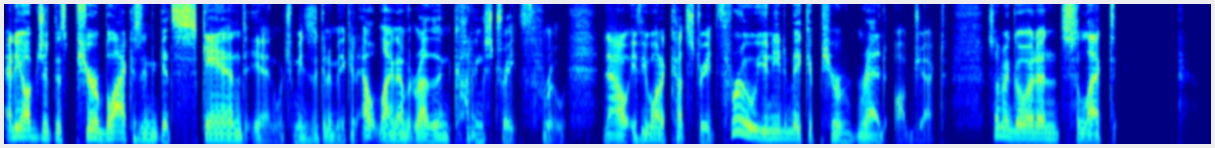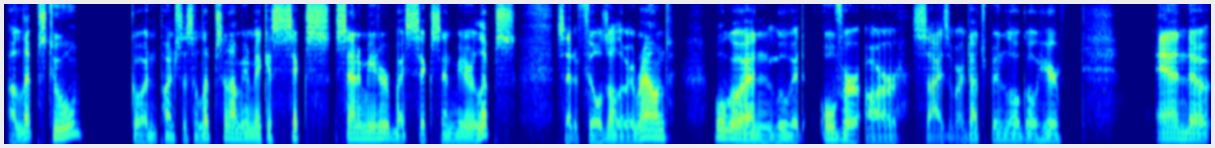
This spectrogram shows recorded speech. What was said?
Any object that's pure black is going to get scanned in, which means it's going to make an outline of it rather than cutting straight through. Now, if you want to cut straight through, you need to make a pure red object. So I'm going to go ahead and select ellipse tool. Go ahead and punch this ellipse in. I'm going to make a six centimeter by six centimeter ellipse so that it fills all the way around. We'll go ahead and move it over our size of our Dutchman logo here. And uh,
